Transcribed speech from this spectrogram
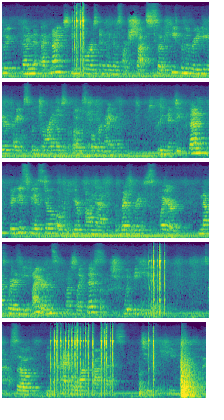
then at night, these doors and windows are shut. So the heat from the radiator pipes would dry those clothes overnight pretty nifty. Then there used to be a stove over here on that red brick square, and that's where the irons, much like this, would be heated. Uh, so, you know, kind of a long process to heat the wood.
